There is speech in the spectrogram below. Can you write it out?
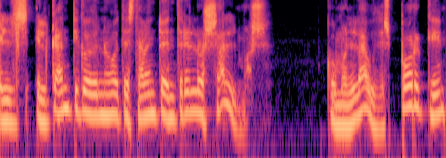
el, cántico del Nuevo Testamento entre los salmos, como en laudes, porque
